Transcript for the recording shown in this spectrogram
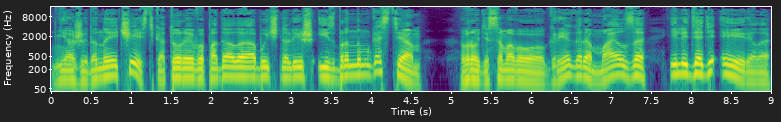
Неожиданная честь, которая выпадала обычно лишь избранным гостям, вроде самого Грегора, Майлза или дяди Эйрила,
